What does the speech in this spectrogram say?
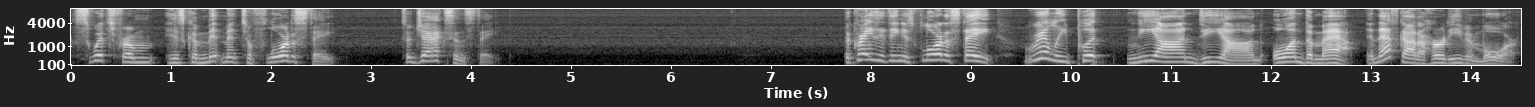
switched from his commitment to Florida State to Jackson State. The crazy thing is, Florida State really put Neon Deion on the map, and that's got to hurt even more.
